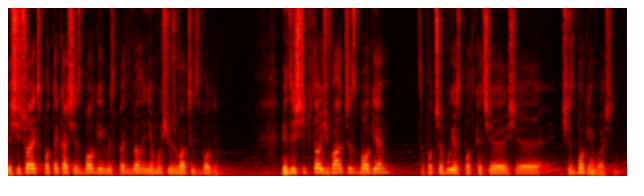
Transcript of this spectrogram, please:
Jeśli człowiek spotyka się z Bogiem i jest sprawiedliwiony, nie musi już walczyć z Bogiem. Więc jeśli ktoś walczy z Bogiem, to potrzebuje spotkać się, się, się z Bogiem właśnie,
